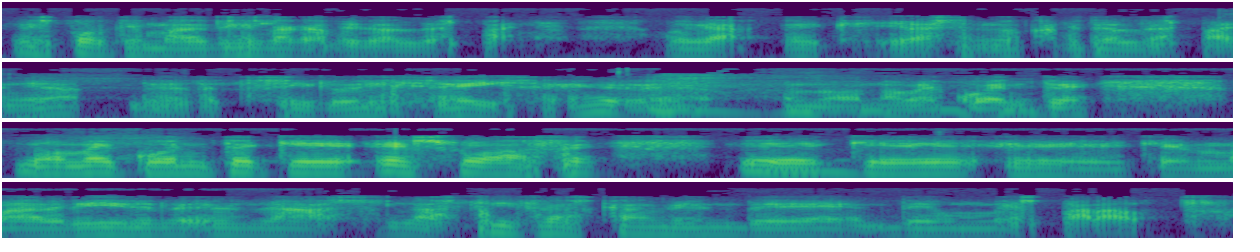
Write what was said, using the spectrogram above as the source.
es porque Madrid es la capital de España. Oiga, que lleva siendo capital de España desde el siglo XVI, no, no, me cuente, no me cuente que eso hace que, que en Madrid las, las cifras cambien de, de un mes para otro.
